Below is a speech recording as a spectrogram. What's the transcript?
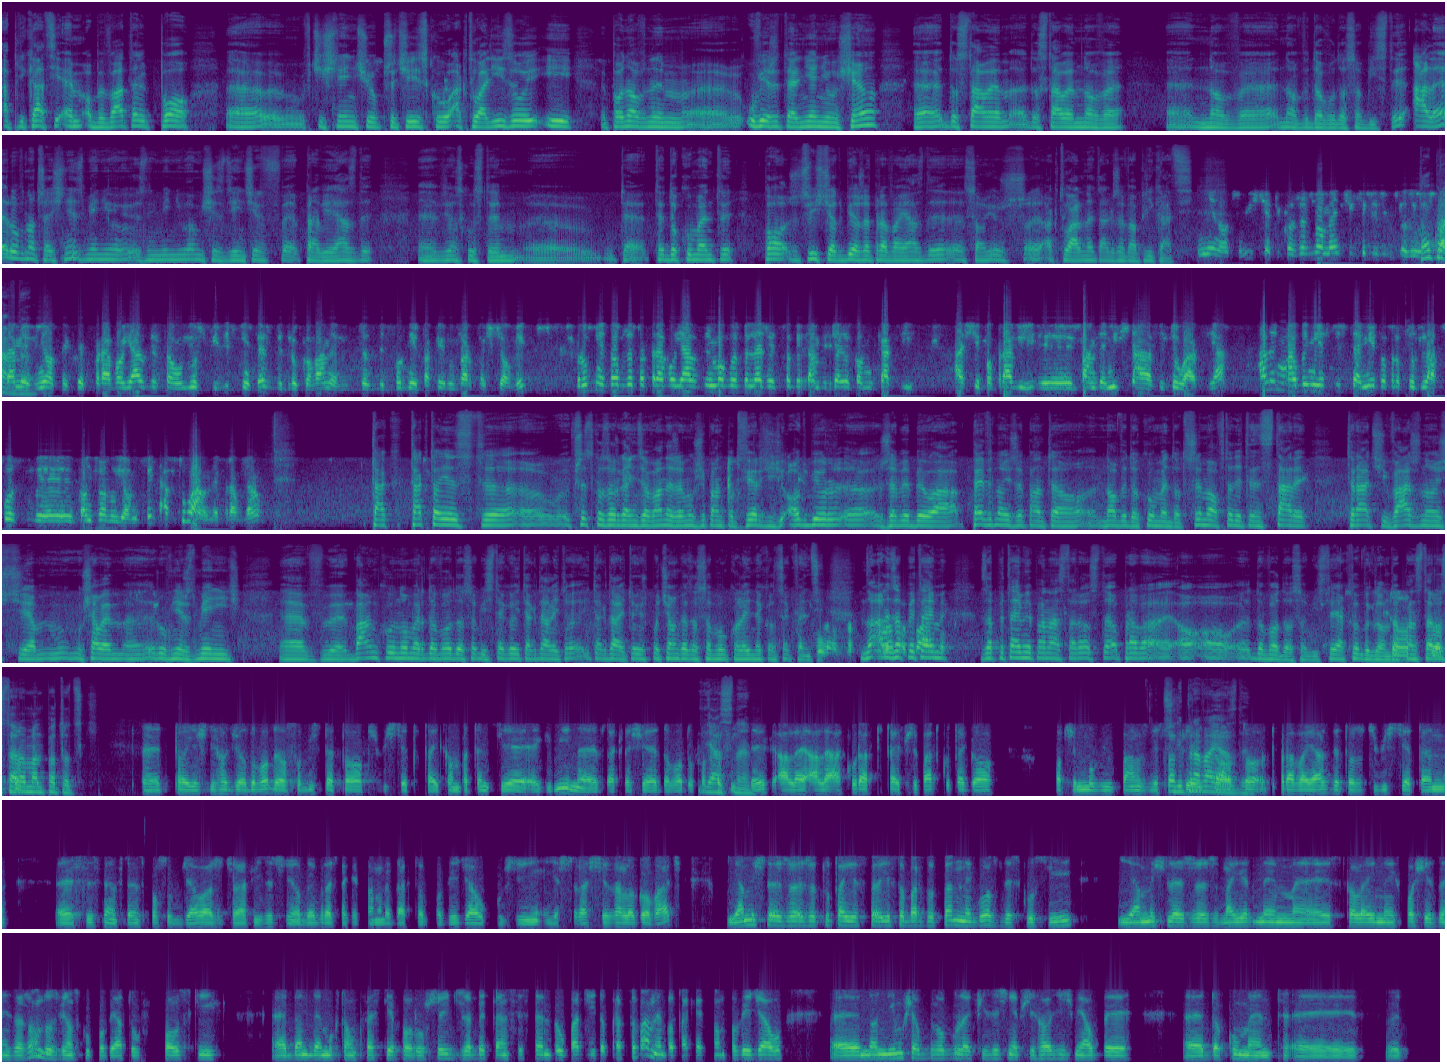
aplikacji M-Obywatel po e, wciśnięciu przycisku aktualizuj i ponownym e, uwierzytelnieniu się e, dostałem, dostałem nowe, e, nowe, nowy dowód osobisty, ale równocześnie zmieniło, zmieniło mi się zdjęcie w prawie jazdy. E, W związku z tym e, te, te dokumenty po rzeczywiście odbiorze prawa jazdy e, są już e, aktualne także w aplikacji. Nie no oczywiście, tylko że w momencie, kiedy prawda. składamy wniosek, te prawo jazdy są już fizycznie też wydrukowane przez wytwórnie papierów wartościowych, równie dobrze to prawo jazdy mogłyby leżeć sobie tam w Wydziale Komunikacji, aż się poprawi pandemiczna sytuacja, ale miałby je w systemie po prostu dla służb y, kontrolujących aktualne, prawda? Tak, tak to jest e, wszystko zorganizowane, że musi pan potwierdzić odbiór, e, żeby była pewność, że pan ten nowy dokument otrzymał. Wtedy ten stary traci ważność. Ja musiałem e, również zmienić e, w banku numer dowodu osobistego i tak dalej. To, i tak dalej. To już pociąga za sobą kolejne konsekwencje. No ale No, zapytajmy, zapytajmy pana starostę o prawa, e, o, o dowody osobiste. Jak to wygląda? Pan starosta Roman Potocki. E, To jeśli chodzi o dowody osobiste, to oczywiście tutaj kompetencje gminy w zakresie dowodów Jasne. osobistych, ale, ale akurat tutaj w przypadku tego, o czym mówił pan z Wysokiej, prawa to, jazdy. to prawa jazdy, to rzeczywiście ten e, system w ten sposób działa, że trzeba fizycznie odebrać, tak jak pan redaktor powiedział, później jeszcze raz się zalogować. Ja myślę, że, że tutaj jest, to- jest to bardzo cenny głos w dyskusji. Ja myślę, że, że na jednym e, z kolejnych posiedzeń zarządu Związku Powiatów Polskich e, będę mógł tą kwestię poruszyć, żeby ten system był bardziej dopracowany, bo tak jak pan powiedział, e, no nie musiałby w ogóle fizycznie przychodzić, miałby e, dokument e,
